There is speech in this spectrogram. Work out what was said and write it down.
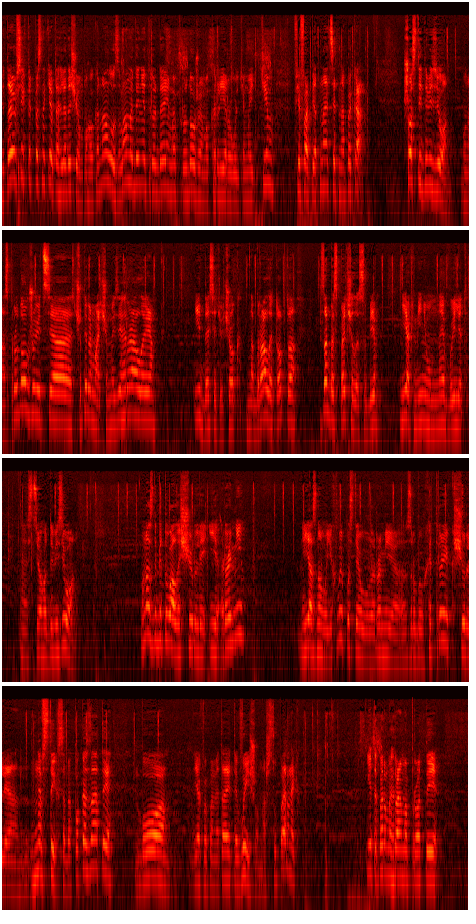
Вітаю всіх підписників та глядачів мого каналу. З вами Дені 3D і ми продовжуємо кар'єру Ultimate Team FIFA 15 на ПК. Шостий дивізіон у нас продовжується. 4 матчі ми зіграли і 10 очок набрали, тобто забезпечили собі як мінімум не виліт е, з цього дивізіону. У нас дебютували Щурлі і Ремі. Я знову їх випустив. Ромі зробив хитрик, Щурлі не встиг себе показати, бо, як ви пам'ятаєте, вийшов наш суперник. І тепер ми граємо проти.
